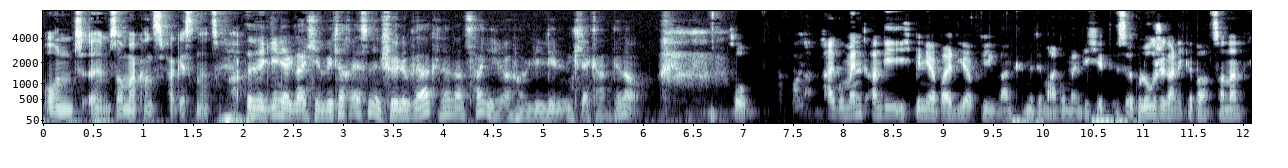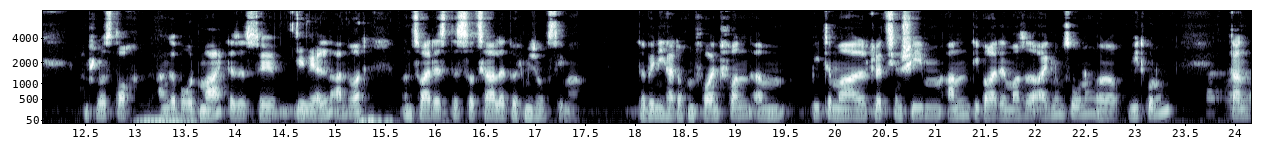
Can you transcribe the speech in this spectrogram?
und äh, im Sommer konntest du vergessen, da zu parken. Also wir gehen ja gleich hier Mittagessen in Schöneberg, ne? dann zeige ich euch mal, wie die Linden kleckern, genau. So. Argument, Andi, ich bin ja bei dir. Vielen Dank mit dem Argument. Ich ist ökologische gar nicht gebracht, sondern am Schluss doch Angebot Markt. Das ist die, die Antwort. Und zweites das soziale Durchmischungsthema. Da bin ich halt auch ein Freund von. Ähm, biete mal Klötzchen schieben an die breite Masse Eigentumswohnung oder Mietwohnung. Dann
